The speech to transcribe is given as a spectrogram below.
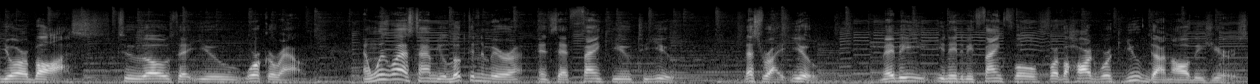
your boss, to those that you work around? And when's the last time you looked in the mirror and said thank you to you? That's right, you. Maybe you need to be thankful for the hard work you've done all these years,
